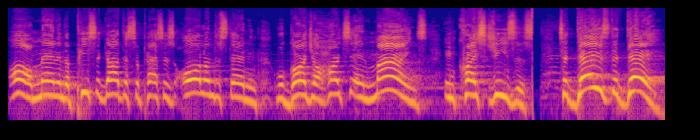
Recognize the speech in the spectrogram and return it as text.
Oh man, and the peace of God that surpasses all understanding will guard your hearts and minds in Christ Jesus. Today is the day.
